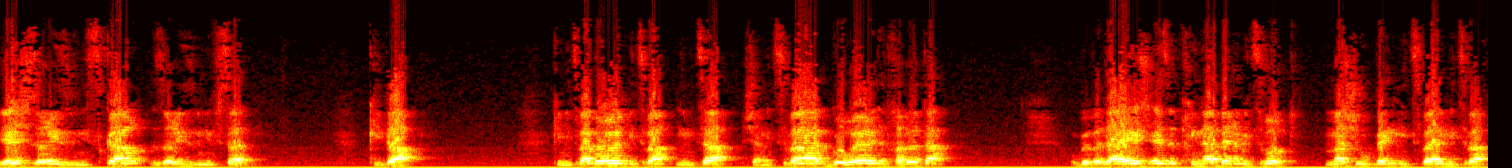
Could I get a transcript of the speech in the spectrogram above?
יש זריז ונשכר, זריז ונפסד. כי דע, כי מצווה גוררת מצווה, נמצא שהמצווה גוררת את חברתה. ובוודאי יש איזה בחינה בין המצוות, משהו בין מצווה למצווה,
